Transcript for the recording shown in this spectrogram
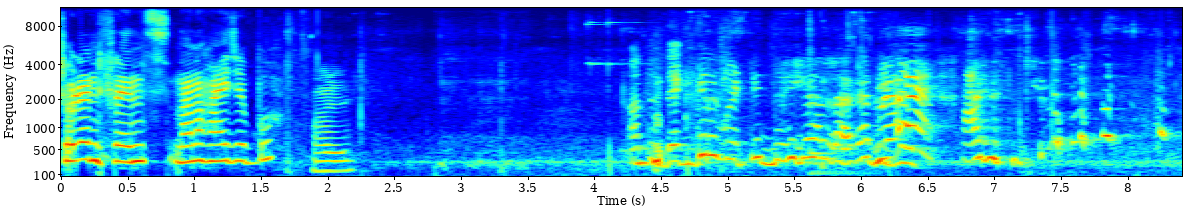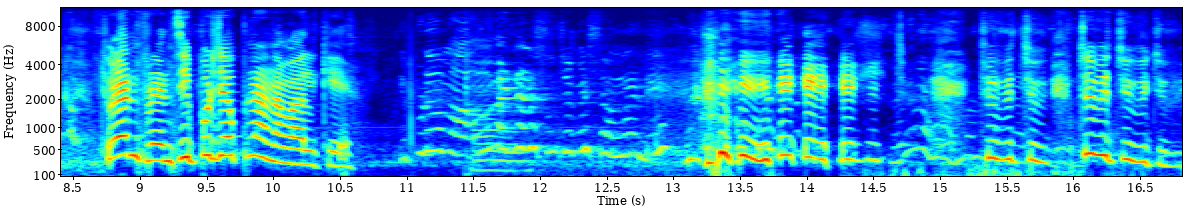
చూడండి ఫ్రెండ్స్ నాన్న హాయ్ చెప్పు. హాయ్. అంత దగ్గర పెట్టి దయ్యాలాగా చూడండి ఫ్రెండ్స్ ఇప్పుడు చెప్పు నాన్న వాళ్ళకి. చూపి చూపి చూపి చూపి చూపి.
